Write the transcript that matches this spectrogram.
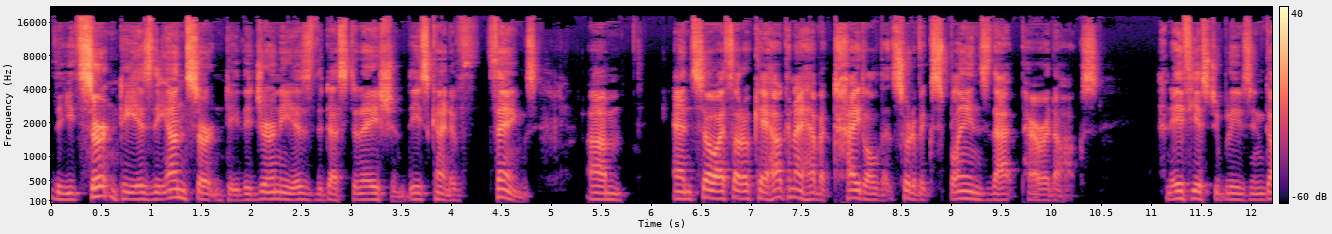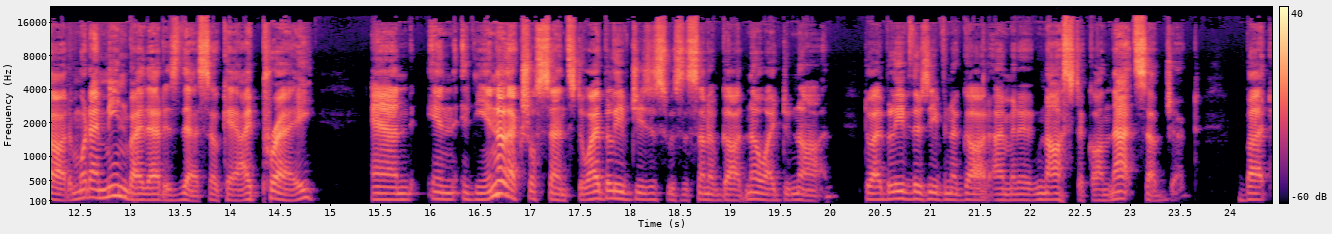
the certainty is the uncertainty the journey is the destination these kind of things. Um, and so I thought, okay, how can I have a title that sort of explains that paradox? An atheist who believes in God. And what I mean by that is this okay, I pray. And in, in the intellectual sense, do I believe Jesus was the Son of God? No, I do not. Do I believe there's even a God? I'm an agnostic on that subject, but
